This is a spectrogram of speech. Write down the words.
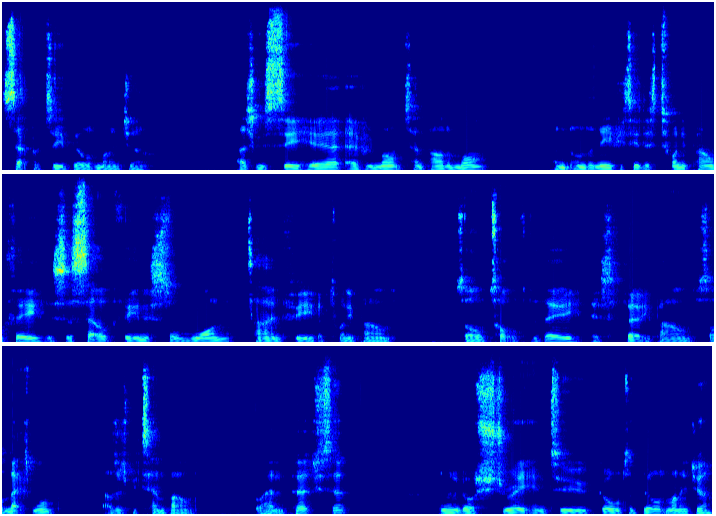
separate to your Build Manager. As you can see here, every month, £10 a month, and underneath you see this 20 pound fee. This is a setup fee and this is a one time fee of 20 pound. So total for the day is 30 pound. So next month that'll just be 10 pound. Go ahead and purchase it. I'm going to go straight into go to build manager.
